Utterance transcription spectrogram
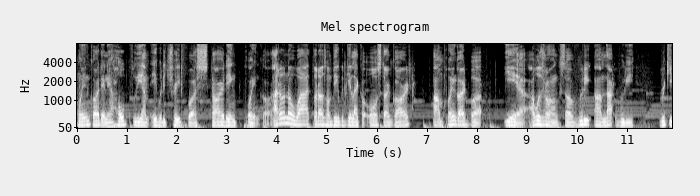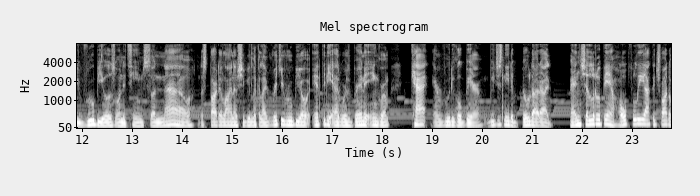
point guard, and then hopefully I'm able to trade for a starting point guard. I don't know why I thought I was going to be able to get like an all-star guard, um, point guard, but yeah, I was wrong. So Rudy, um, not Rudy, Ricky Rubio's on the team. So now the starting lineup should be looking like Ricky Rubio, Anthony Edwards, Brandon Ingram, KAT, and Rudy Gobert. We just need to build out our bench a little bit and hopefully I could try to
